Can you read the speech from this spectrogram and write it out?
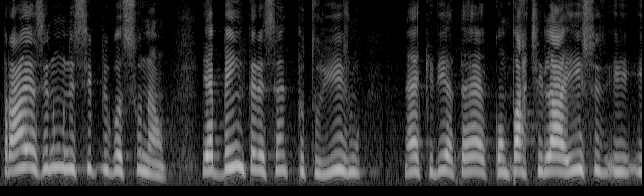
praias e no município de Iguaçu não. E é bem interessante para o turismo. Né? Queria até compartilhar isso e, e,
